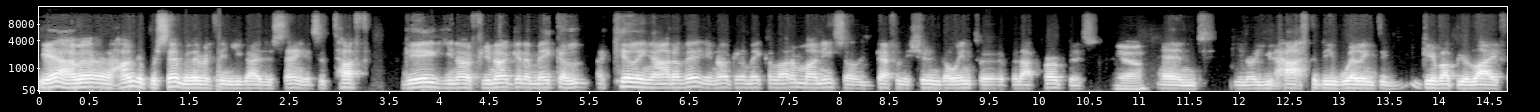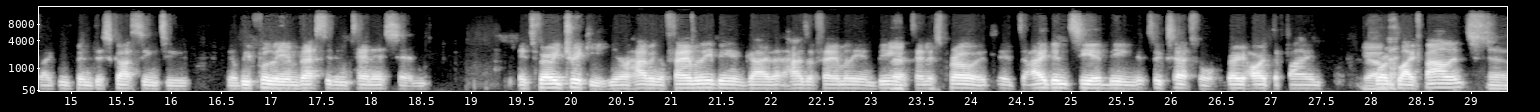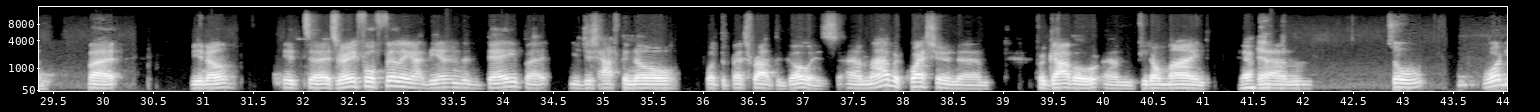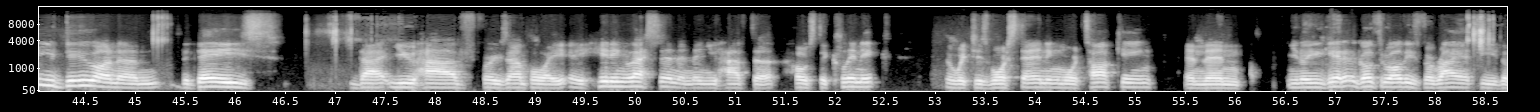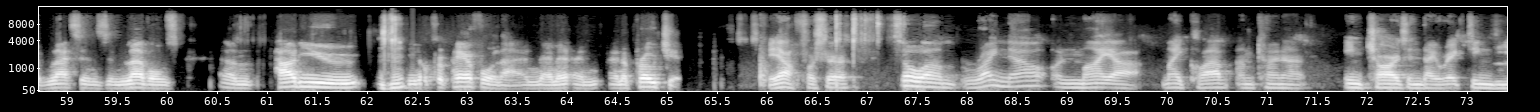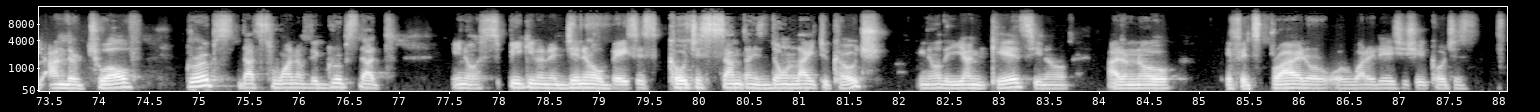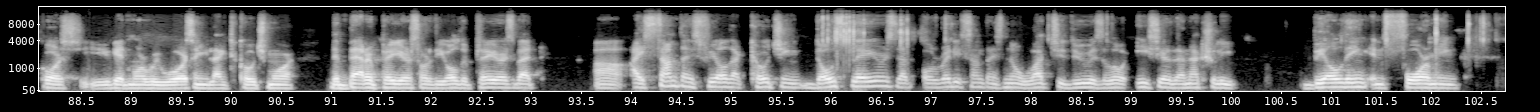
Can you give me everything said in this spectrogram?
yeah i'm uh, a hundred percent with everything you guys are saying. It's a tough gig you know if you're not going to make a, a killing out of it you're not going to make a lot of money so you definitely shouldn't go into it for that purpose. Yeah. And you know you have to be willing to give up your life like we've been discussing to you know, be fully invested in tennis and it's very tricky, you know, having a family, being a guy that has a family and being yeah. a tennis pro, it, it's, I didn't see it being successful. Very hard to find yeah. work-life balance, yeah. but you know, it's, uh, it's very fulfilling at the end of the day, but you just have to know what the best route to go is. Um, I have a question um, for Gabo, um, if you don't mind. Yeah. Um, so what do you do on um, the days that you have, for example, a, a hitting lesson, and then you have to host a clinic, which is more standing, more talking, and then you know you get go through all these varieties of lessons and levels. Um, how do you mm-hmm. you know prepare for that and, and and and approach it? Yeah, for sure. So um, right now on my uh, my club, I'm kind of in charge and directing the under 12 groups. That's one of the groups that you know, speaking on a general basis, coaches sometimes don't like to coach, you know, the young kids, you know, I don't know if it's pride or, or what it is. Usually coaches, of course, you get more rewards and you like to coach more the better players or the older players. But uh, I sometimes feel that coaching those players that already sometimes know what to do is a little easier than actually building and forming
